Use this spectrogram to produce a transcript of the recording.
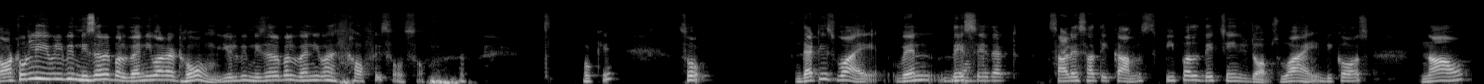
not only you will be miserable when you are at home you will be miserable when you are in the office also okay so that is why when they yeah. say that Sadesati comes, people they change jobs. Why? Because now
